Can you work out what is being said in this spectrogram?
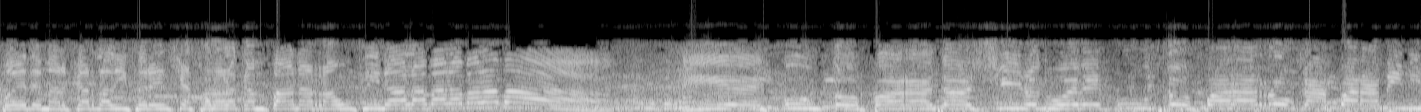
puede marcar la diferencia. Suena la campana, round final, ama, ama, ama. 10 puntos para Tashiro, 9 puntos para Roca, para mí.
